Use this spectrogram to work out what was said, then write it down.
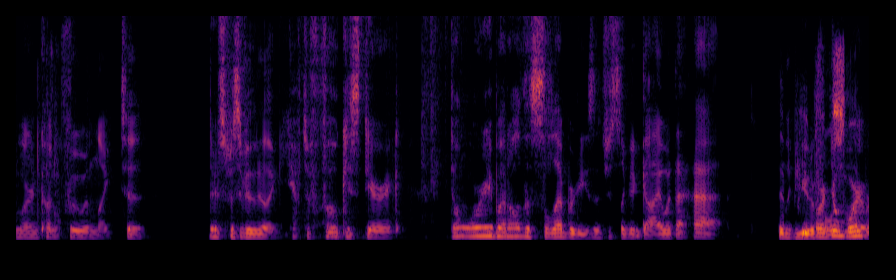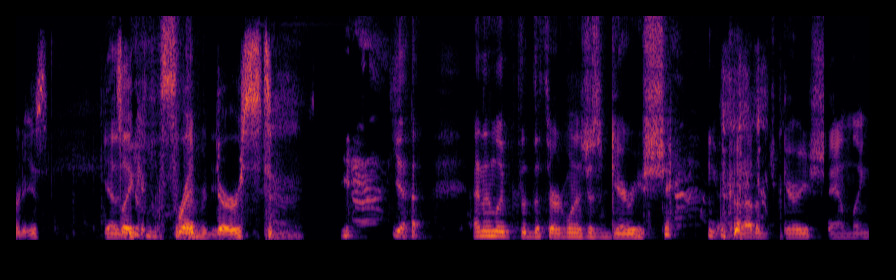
learn kung fu and like to, they're specifically like, you have to focus, Derek. Don't worry about all the celebrities. It's just like a guy with a hat. The Like, beautiful worry- celebrities. Yeah, It's like Fred celebrity. Durst. Yeah, and then like the, the third one is just Gary Shandling, a cut out of Garry Shandling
